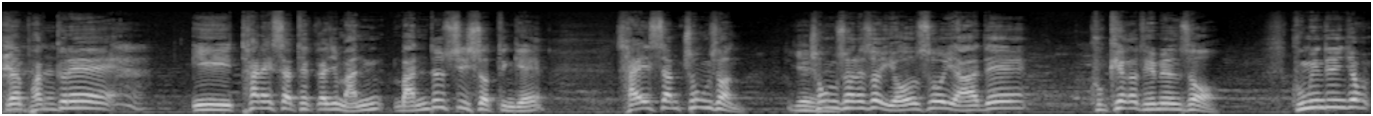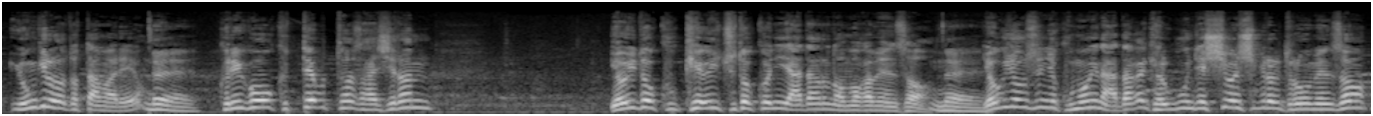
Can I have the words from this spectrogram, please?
그다음 박근혜 이 탄핵 사태까지 만, 만들 수 있었던 게 4.13 총선. 예. 총선에서 여소야대 국회가 되면서 국민들이 이제 용기를 얻었단 말이에요. 네. 그리고 그때부터 사실은 여의도 국회의 주도권이 야당으로 넘어가면서 네. 여기저기서 이제 구멍이 나다가 결국 이제 10월 11월 들어오면서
